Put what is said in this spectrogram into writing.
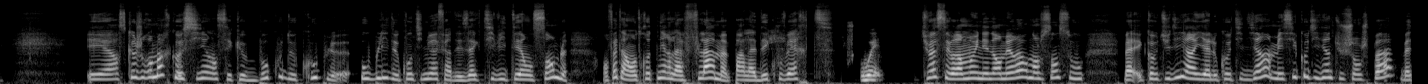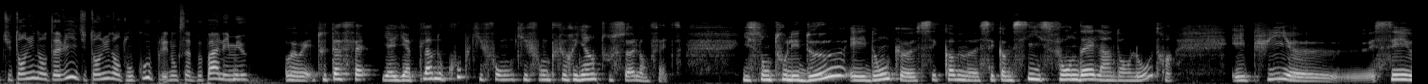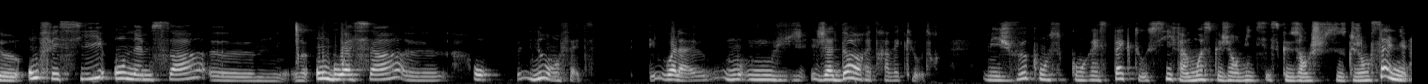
Et alors, ce que je remarque aussi, hein, c'est que beaucoup de couples oublient de continuer à faire des activités ensemble, en fait, à entretenir la flamme par la découverte. Ouais. Tu vois, c'est vraiment une énorme erreur dans le sens où, bah, comme tu dis, hein, il y a le quotidien, mais si le quotidien tu changes pas, bah, tu t'ennuies dans ta vie et tu t'ennuies dans ton couple, et donc ça ne peut pas aller mieux. Oui, oui, tout à fait. Il y, a, plein de couples qui font, qui font plus rien tout seuls, en fait. Ils sont tous les deux, et donc euh, c'est comme, c'est comme s'ils se fondaient l'un dans l'autre. Et puis, euh, c'est euh, on fait ci, on aime ça, euh, on boit ça. Non, en fait. voilà, j'adore être avec l'autre mais je veux qu'on respecte aussi, enfin moi ce que j'ai envie, c'est ce que j'enseigne,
